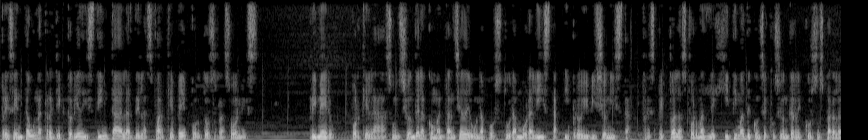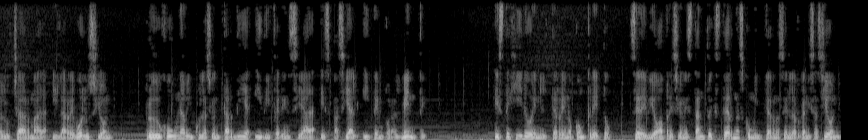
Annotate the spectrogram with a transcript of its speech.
presenta una trayectoria distinta a las de las FARC-EP por dos razones. Primero, porque la asunción de la comandancia de una postura moralista y prohibicionista respecto a las formas legítimas de consecución de recursos para la lucha armada y la revolución produjo una vinculación tardía y diferenciada espacial y temporalmente. Este giro en el terreno concreto se debió a presiones tanto externas como internas en la organización,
